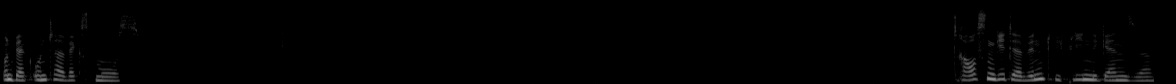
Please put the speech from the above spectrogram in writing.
und bergunter wächst Moos. Draußen geht der Wind wie fliehende Gänse.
